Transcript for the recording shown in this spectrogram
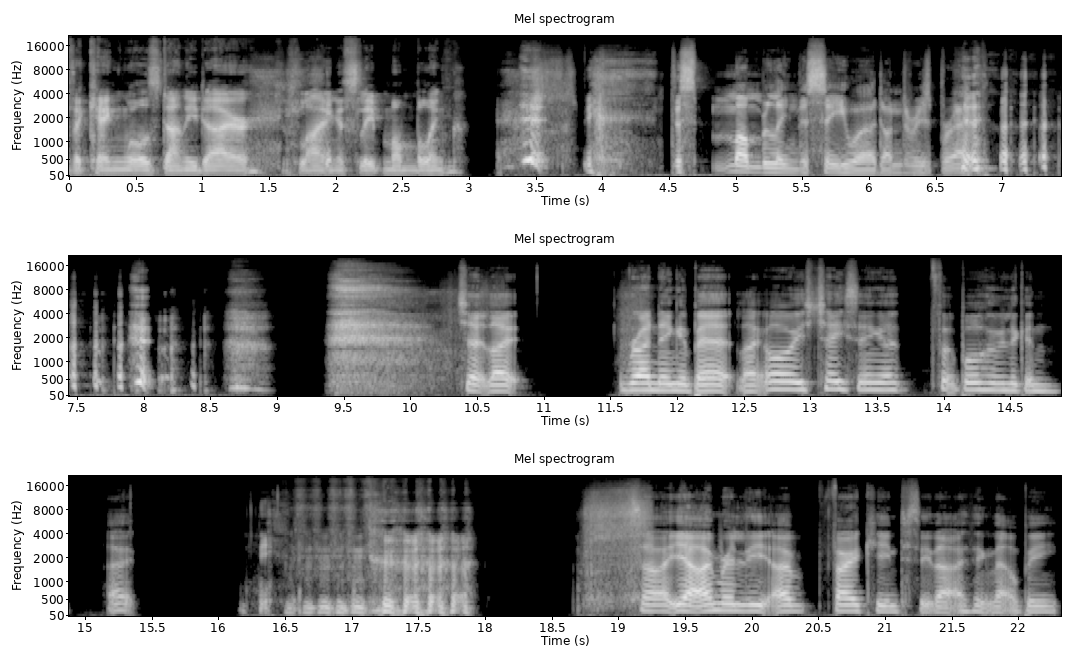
the king was Danny Dyer, just lying asleep mumbling. Just mumbling the c word under his breath. Ch- like running a bit, like, oh, he's chasing a football hooligan. So yeah, I'm really, I'm very keen to see that. I think that'll be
